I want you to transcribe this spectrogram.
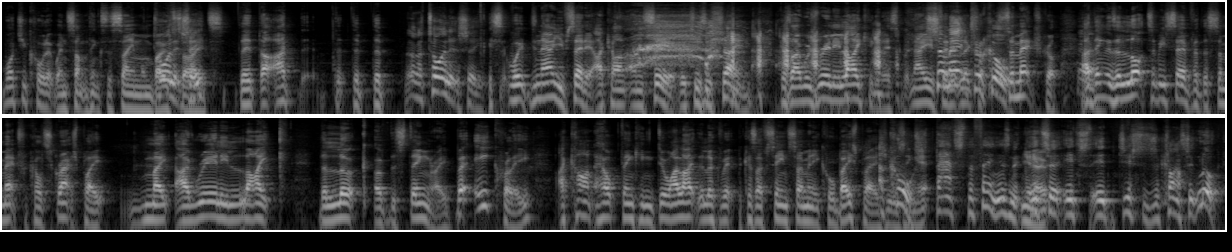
what do you call it when something's the same on both Toilet seat. sides? The the, I, the, the, the toilet seat. it's, well, now you've said it, I can't unsee it, which is a shame because I was really liking this. But now you've said it, Symmetrical. symmetrical. I think there's a lot to be said for the symmetrical scratch plate. Mate, I really like the look of the Stingray, but equally, I can't help thinking, do I like the look of it because I've seen so many cool bass players use it? Of using course, it? that's the thing, isn't it? You it's know. a, it's it just is a classic look,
